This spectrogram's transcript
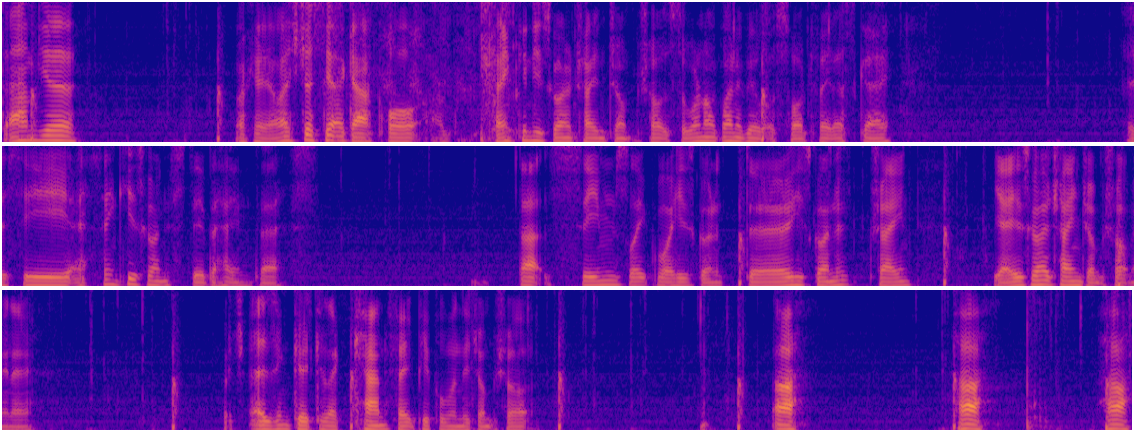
Damn you. Okay, let's just get a gapple. I'm thinking he's going to try and jump shots, so we're not going to be able to sword fight this guy. I see. I think he's going to stay behind this. That seems like what he's going to do. He's going to try and... Yeah, he's going to try and jump shot me now. Which isn't good because I can't fight people when they jump shot. Ah. Ha. Ha.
